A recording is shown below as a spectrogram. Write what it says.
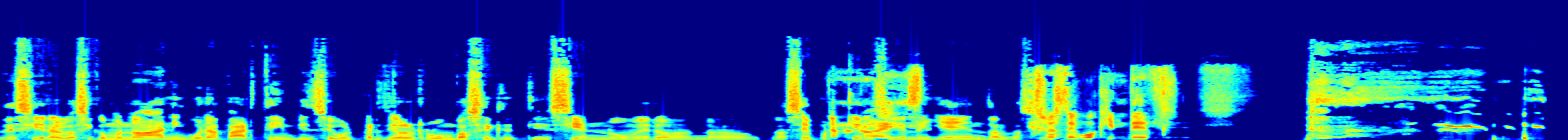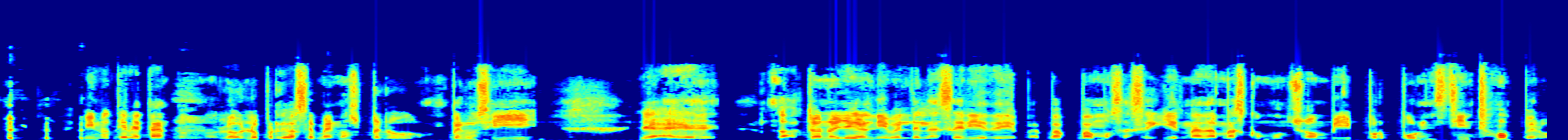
decir algo así como, no, a ninguna parte Invincible perdió el rumbo hace que- que 100 números, no, no sé por No, qué no, lo sigue es- leyendo, algo así. Eso es de Walking Dead. y no tiene tanto, lo, lo perdió hace menos, pero, pero sí, ya, eh, no, todavía no llega al nivel de la serie de va- vamos a seguir nada más como un zombie por puro instinto, pero,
